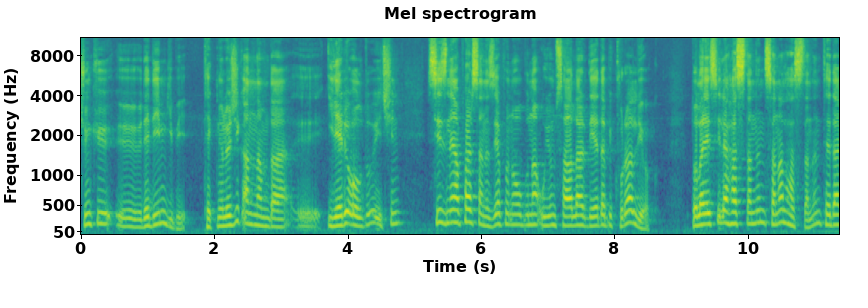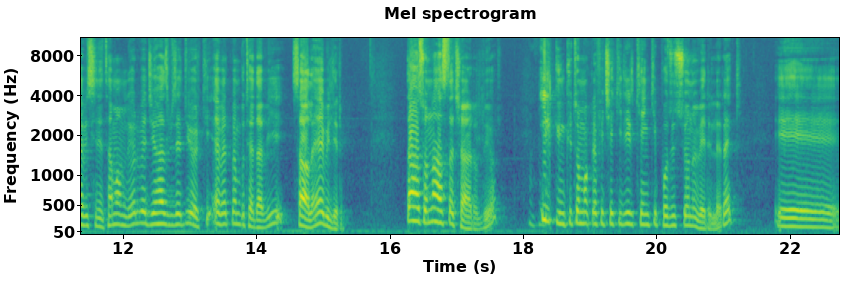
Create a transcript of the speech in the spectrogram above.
Çünkü e, dediğim gibi teknolojik anlamda e, ileri olduğu için siz ne yaparsanız yapın o buna uyum sağlar diye de bir kural yok. Dolayısıyla hastanın, sanal hastanın tedavisini tamamlıyor ve cihaz bize diyor ki evet ben bu tedaviyi sağlayabilirim. Daha sonra hasta çağrılıyor. İlk günkü tomografi çekilirkenki pozisyonu verilerek eee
